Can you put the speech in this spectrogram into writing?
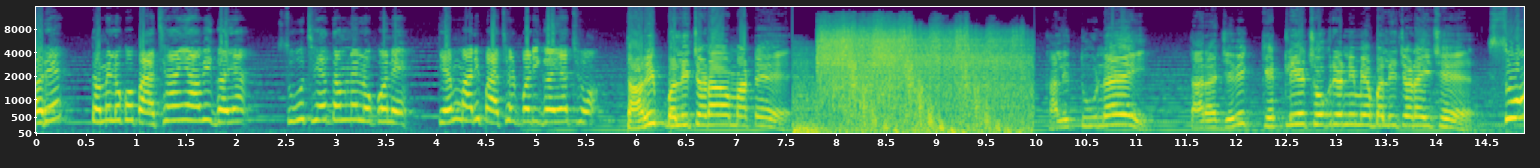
અરે તમે લોકો પાછા અહીંયા આવી ગયા. શું છે તમને લોકોને? કેમ મારી પાછળ પડી ગયા છો? તારી બલી ચડાવવા માટે. ખાલી તું નહીં તારા જેવી કેટલીય છોકરીઓની મેં બલી ચડાઈ છે. શું?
